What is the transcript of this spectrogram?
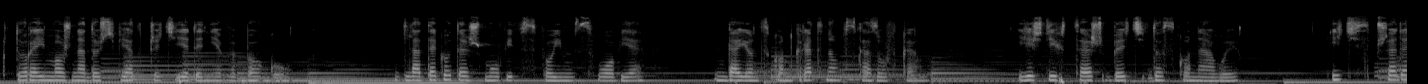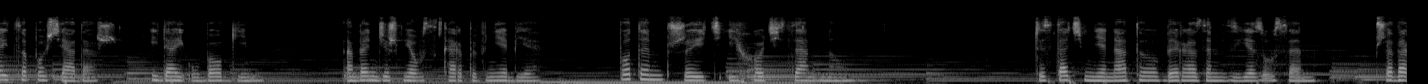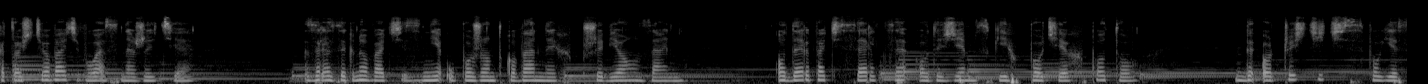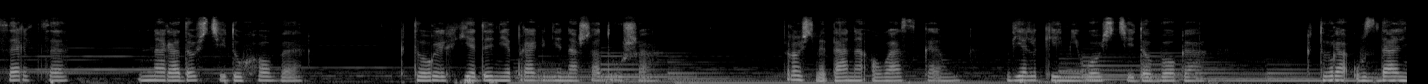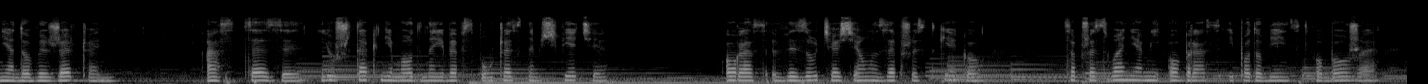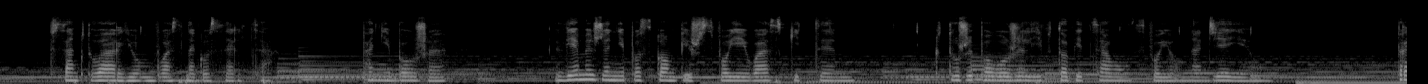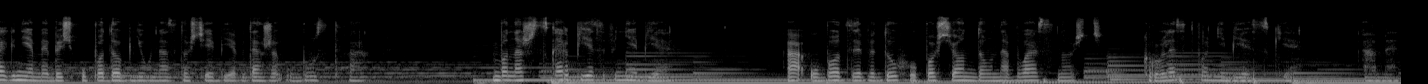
której można doświadczyć jedynie w Bogu. Dlatego też mówi w swoim słowie, dając konkretną wskazówkę: Jeśli chcesz być doskonały, idź sprzedaj co posiadasz i daj ubogim, a będziesz miał skarb w niebie. Potem przyjdź i chodź za mną. Czy stać mnie na to, by razem z Jezusem przewartościować własne życie, zrezygnować z nieuporządkowanych przywiązań, oderwać serce od ziemskich pociech po to, by oczyścić swoje serce na radości duchowe, których jedynie pragnie nasza dusza. Prośmy Pana o łaskę wielkiej miłości do Boga, która uzdalnia do wyrzeczeń, ascezy już tak niemodnej we współczesnym świecie oraz wyzucia się ze wszystkiego, co przesłania mi obraz i podobieństwo Boże w sanktuarium własnego serca. Panie Boże, Wiemy, że nie poskąpisz swojej łaski tym, którzy położyli w Tobie całą swoją nadzieję. Pragniemy, byś upodobnił nas do siebie w darze ubóstwa, bo nasz skarb jest w niebie, a ubodzy w duchu posiądą na własność Królestwo Niebieskie. Amen.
